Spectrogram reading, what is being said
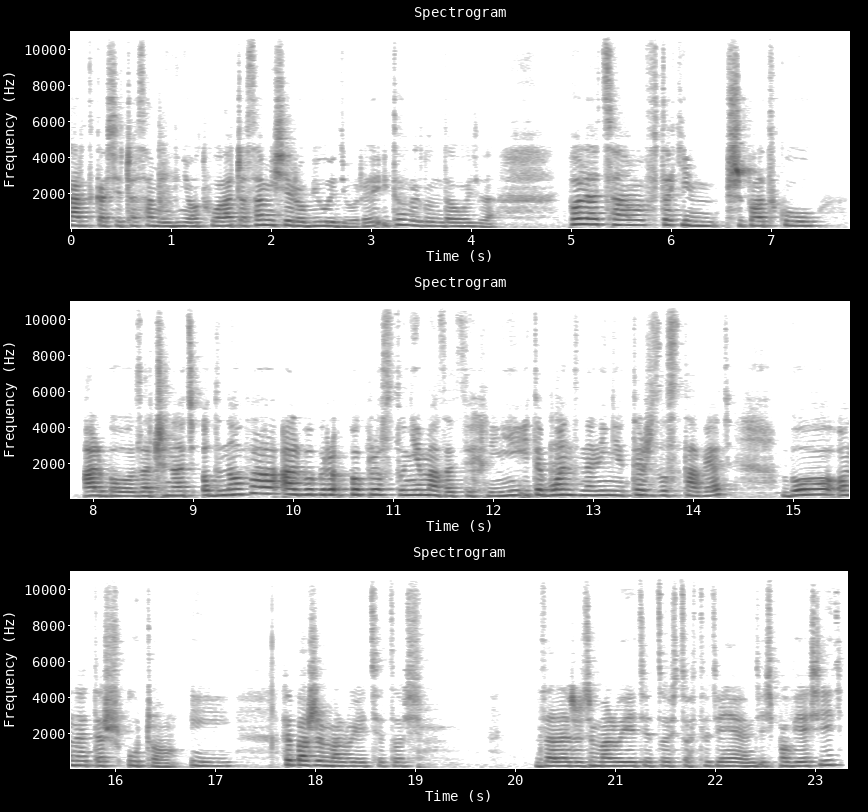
Kartka się czasami gniotła, czasami się robiły dziury i to wyglądało źle. Polecam w takim przypadku albo zaczynać od nowa, albo po prostu nie mazać tych linii i te błędne linie też zostawiać, bo one też uczą i chyba, że malujecie coś Zależy, czy malujecie coś, co chcecie, nie wiem, gdzieś powiesić,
